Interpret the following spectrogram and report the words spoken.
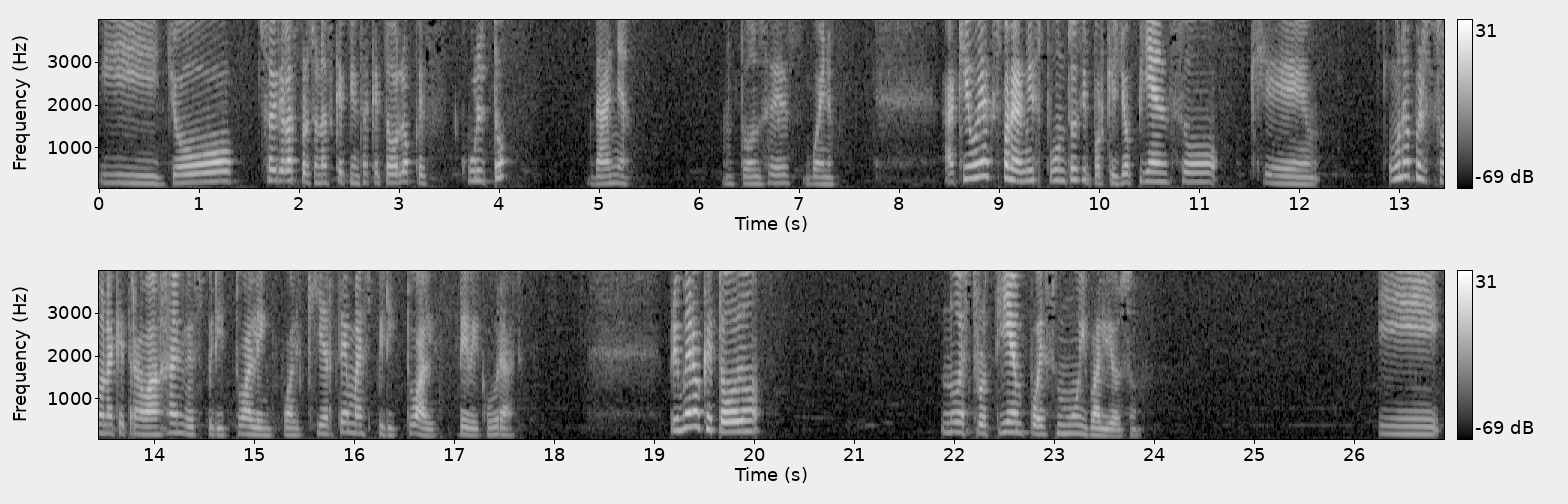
Y yo soy de las personas que piensa que todo lo que es culto daña. Entonces, bueno, aquí voy a exponer mis puntos y porque yo pienso que una persona que trabaja en lo espiritual, en cualquier tema espiritual, debe cobrar. Primero que todo, nuestro tiempo es muy valioso. Y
